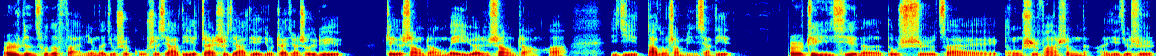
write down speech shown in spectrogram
而认错的反应呢，就是股市下跌、债市下跌，就是债券收益率这个上涨、美元上涨啊，以及大宗商品下跌，而这一切呢，都是在同时发生的啊，也就是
